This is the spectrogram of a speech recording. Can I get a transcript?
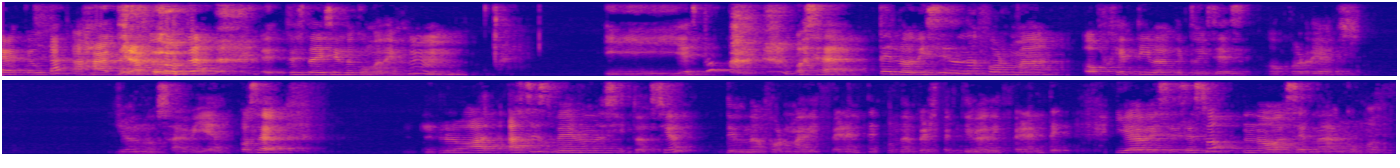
¿Terapeuta? ajá, terapeuta eh, te está diciendo como de, hmm, ¿y esto? O sea, te lo dice de una forma objetiva que tú dices, oh por Dios, yo no sabía. O sea, lo ha- haces ver una situación de una forma diferente, una perspectiva diferente, y a veces eso no va a ser nada cómodo.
